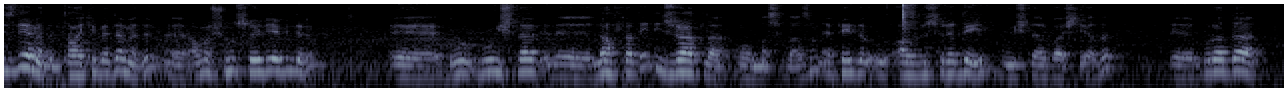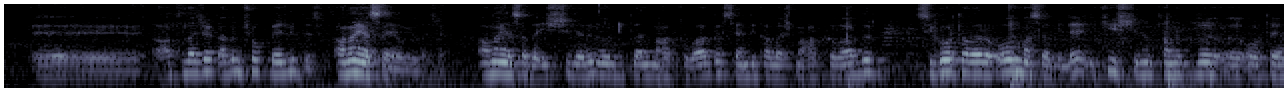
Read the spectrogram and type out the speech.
izleyemedim, takip edemedim. E, ama şunu söyleyebilirim. E, bu, bu işler e, lafla değil, icraatla olması lazım. Epey de az bir süre değil bu işler başlayalı. E, burada e, atılacak adım çok bellidir. Anayasaya uyulacak. Anayasada işçilerin örgütlenme hakkı vardır, sendikalaşma hakkı vardır. Sigortaları olmasa bile iki işçinin tanıklığı e, ortaya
